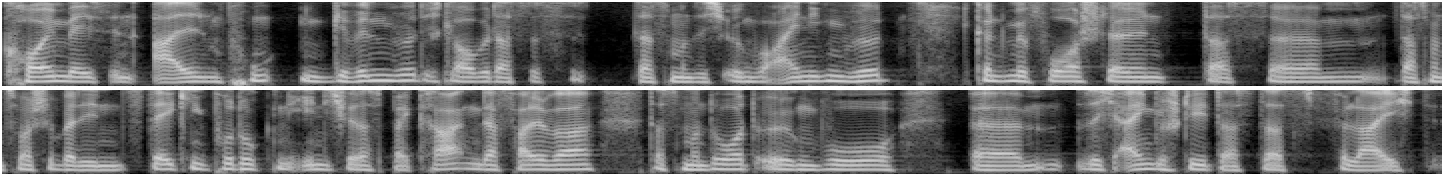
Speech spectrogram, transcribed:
Coinbase in allen Punkten gewinnen wird. Ich glaube, dass es dass man sich irgendwo einigen wird. Ich könnte mir vorstellen, dass, ähm, dass man zum Beispiel bei den Staking-Produkten, ähnlich wie das bei Kraken der Fall war, dass man dort irgendwo ähm, sich eingesteht, dass das vielleicht äh,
